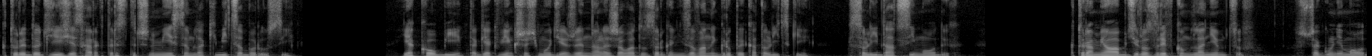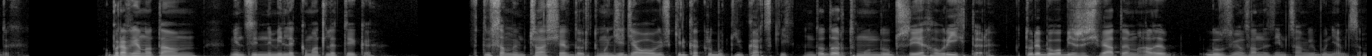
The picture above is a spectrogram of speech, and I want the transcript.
który do dziś jest charakterystycznym miejscem dla kibica Borussii. Jacobi, tak jak większość młodzieży, należała do zorganizowanej grupy katolickiej Solidacji Młodych, która miała być rozrywką dla Niemców, szczególnie młodych. Uprawiano tam m.in. lekką atletykę. W tym samym czasie w Dortmundzie działało już kilka klubów piłkarskich. Do Dortmundu przyjechał Richter, który był obierze światem, ale był związany z Niemcami, był Niemcem.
